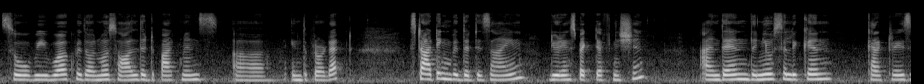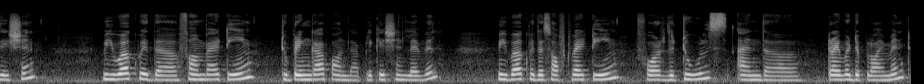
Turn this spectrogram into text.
so we work with almost all the departments uh, in the product, starting with the design during spec definition, and then the new silicon characterization, we work with the firmware team to bring up on the application level. We work with the software team for the tools and the driver deployment,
